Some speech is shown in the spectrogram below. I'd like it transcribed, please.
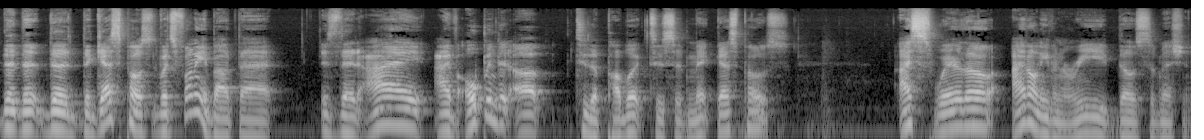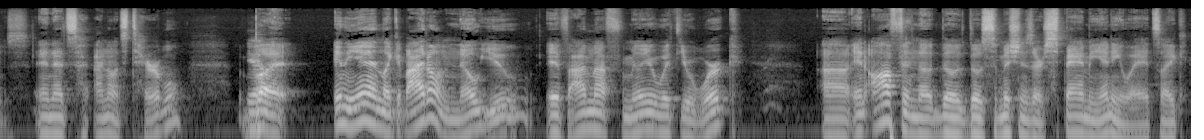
the, the the the guest post what's funny about that is that i i've opened it up to the public to submit guest posts I swear though, I don't even read those submissions. And that's I know it's terrible. Yeah. But in the end, like if I don't know you, if I'm not familiar with your work, uh, and often the, those those submissions are spammy anyway. It's like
